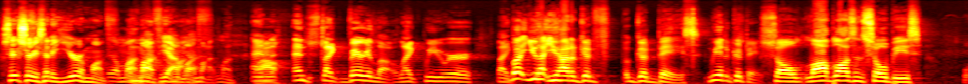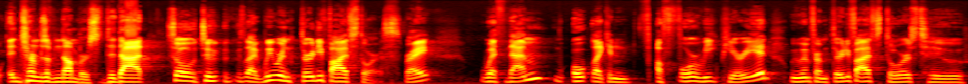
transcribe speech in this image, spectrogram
So, so you said a year, a month, A month. yeah, a a month. month, month. And Wow. and like very low. Like we were like But you had, you had a good a good base. we had a good base. So Loblaws and Sobeys, in terms of numbers, did that So to like we were in 35 stores, right? With them, oh, like in a four week period, we went from 35 stores to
